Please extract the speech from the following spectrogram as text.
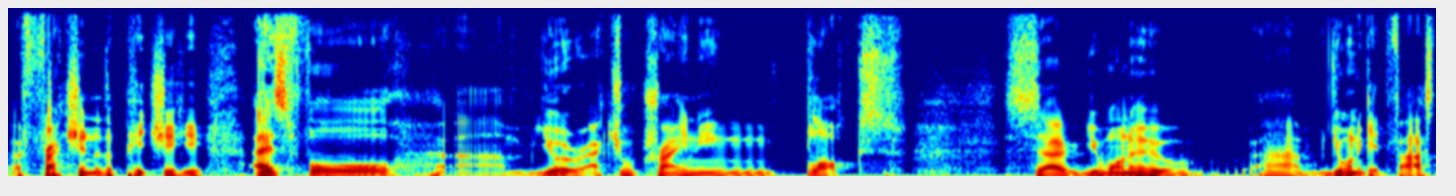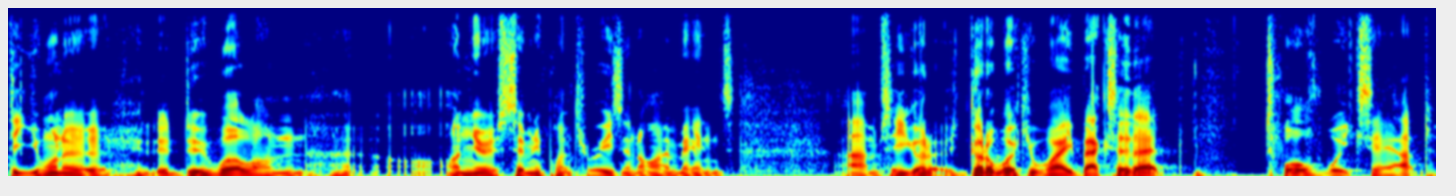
a fraction of the picture here. As for um, your actual training blocks, so you want to um, you want to get faster. You want to do well on on your seventy point threes and Ironmans. Um, so you got got to work your way back. So that twelve weeks out, uh,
